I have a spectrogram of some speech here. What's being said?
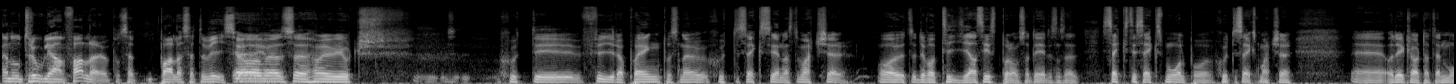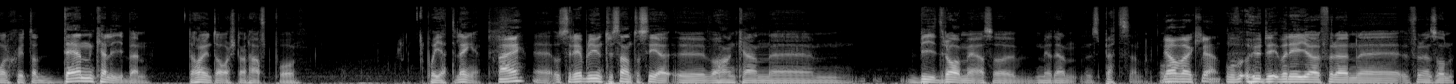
en otrolig anfallare på, sätt, på alla sätt och vis. Så Ja men alltså, han har ju gjort 74 poäng på sina 76 senaste matcher. Och det var 10 assist på dem så det är liksom så här 66 mål på 76 matcher. Eh, och det är klart att en målskytt av den kalibern, det har ju inte Arsenal haft på, på jättelänge. Nej, Eh, och så det blir ju intressant att se eh, vad han kan eh, bidra med, alltså med den spetsen. Och, ja verkligen. och hur det, vad det gör för en, eh, för en sån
